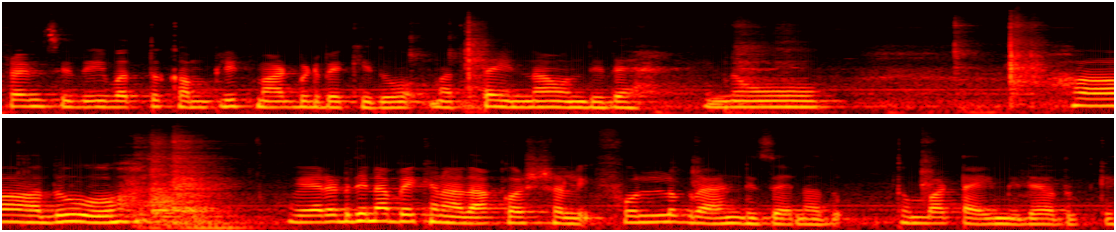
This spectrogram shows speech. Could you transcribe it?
ಫ್ರೆಂಡ್ಸ್ ಇದು ಇವತ್ತು ಕಂಪ್ಲೀಟ್ ಮಾಡಿಬಿಡ್ಬೇಕಿದು. ಮತ್ತೆ ಇನ್ನೂ ಒಂದಿದೆ. ಇನ್ನೂ, ಹಾಂ, ಅದು ಎರಡು ದಿನ ಬೇಕೇನೋ ಅದು ಹಾಕೋ ಅಷ್ಟರಲ್ಲಿ ಫುಲ್ಲು ಗ್ರ್ಯಾಂಡ್ ಡಿಸೈನ್ ಅದು. ತುಂಬ ಟೈಮ್ ಇದೆ ಅದಕ್ಕೆ.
